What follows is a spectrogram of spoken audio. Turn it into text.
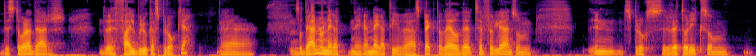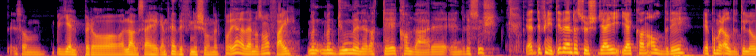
det står at det er feil bruk av språket. Mm. Så det er noen negative aspekter av det, og det er selvfølgelig en sånn en språksretorikk som, som hjelper å lage seg egne definisjoner på. Ja, det er noe som er feil. Men, men du mener at det kan være en ressurs? Ja, definitivt en ressurs. Jeg, jeg kan aldri Jeg kommer aldri til å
